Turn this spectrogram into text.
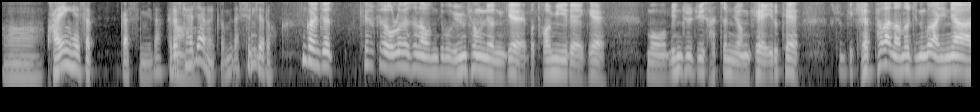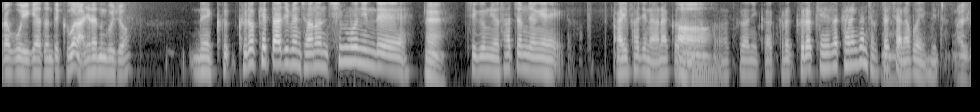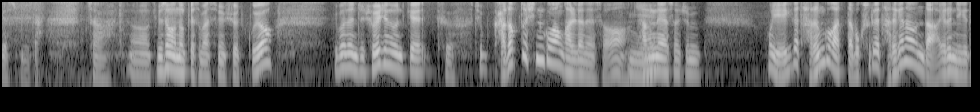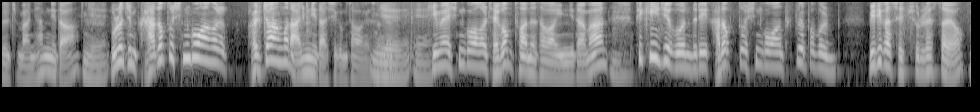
어, 과잉 해석 같습니다. 그렇게 어. 하지 않을 겁니다. 실제로. 그러니까 이제 계속해서 언론에서 나오는 게뭐 민평년계, 뭐 더미래계, 뭐 민주주의 4.0계 이렇게 좀 개파가 나눠지는 건 아니냐라고 얘기하던데 그건 아니라는 거죠. 네, 그, 그렇게 따지면 저는 친문인데 네. 지금 요 4.0에 가입하진 않았거든요. 아. 어, 그러니까 그렇게 해석하는 건 적절치 음. 않아 보입니다. 알겠습니다. 자, 어, 김성원 의원께서 말씀해 주셨고요. 이번에 이제 조혜진 의원께 그 지금 가덕도 신공항 관련해서 예. 당내에서 좀뭐 얘기가 다른 것 같다, 목소리가 다르게 나온다 이런 얘기들 좀 많이 합니다. 예. 물론 지금 가덕도 신공항을 결정한 건 아닙니다. 지금 상황에서는 예, 예. 김해 신공항을 재검토하는 상황입니다만 음. PK 지역 의원들이 가덕도 신공항 특별법을 미리 가서 제출을 했어요.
